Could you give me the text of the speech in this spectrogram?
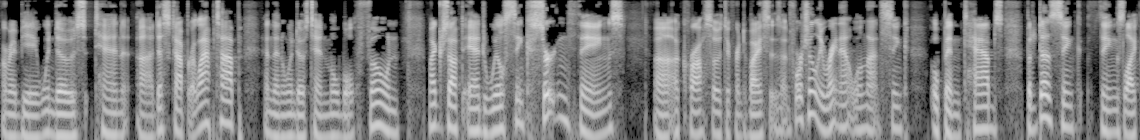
or maybe a Windows 10 uh, desktop or laptop, and then a Windows 10 mobile phone, Microsoft Edge will sync certain things uh, across those different devices. Unfortunately, right now it will not sync open tabs, but it does sync things like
